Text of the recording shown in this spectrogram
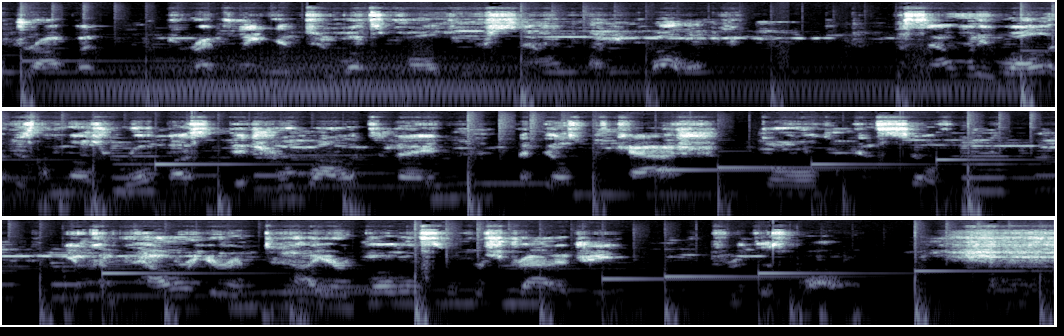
will drop it directly into what's called your Sound Money Wallet. The Sound Money Wallet is the most robust digital wallet today that deals with cash, gold, and silver. You can power your entire gold and silver strategy through this wallet.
